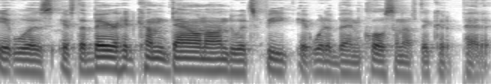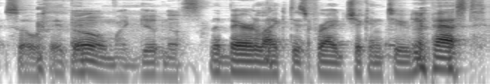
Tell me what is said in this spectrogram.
It was, if the bear had come down onto its feet, it would have been close enough they could have pet it. So it, Oh my goodness. the bear liked his fried chicken too. He passed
